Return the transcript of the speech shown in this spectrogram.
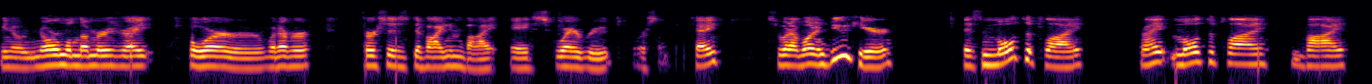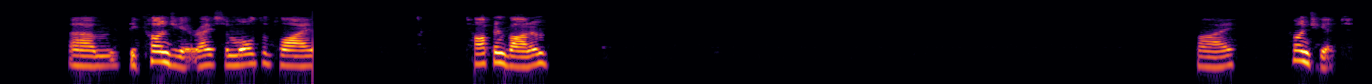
you know, normal numbers, right, 4 or whatever, versus dividing by a square root or something, okay? So what I want to do here is multiply, right, multiply by um, the conjugate, right? So multiply top and bottom by conjugate.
